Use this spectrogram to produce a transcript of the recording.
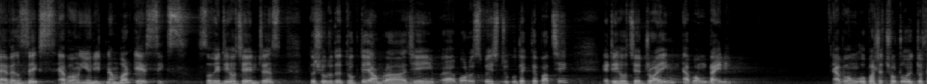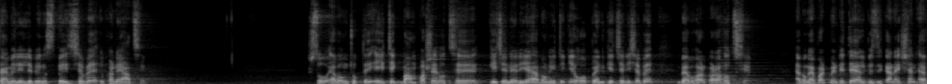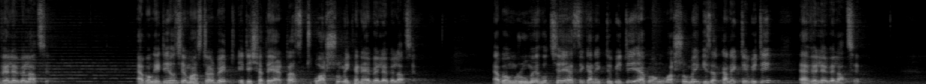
লেভেল সিক্স এবং unit number A six so এটি হচ্ছে এন্ট্রেন্স তো শুরুতে ঢুকতে আমরা যে বড় স্পেসটুকু দেখতে পাচ্ছি, এটি হচ্ছে ড্রয়িং এবং ডাইনিং এবং ওপাশে ছোট একটু ফ্যামিলি লিভিং স্পেস হিসেবে ওখানে আছে। সো এবং ঢুকতে এই ঠিক বাম পাশে হচ্ছে কিচেন এরিয়া এবং এটিকে ওপেন কিচেন হিসেবে ব্যবহার করা হচ্ছে। এবং অ্যাপার্টমেন্টটিতে এলপিজি কানেকশন অ্যাভেলেবেল আছে। এবং এটি হচ্ছে মাস্টার বেড এটির সাথে অ্যাটাচড ওয়াশরুম এখানে অ্যাভেলেবেল আছে। এবং রুমে হচ্ছে এসি কানেক্টিভিটি এবং ওয়াশরুমে গিজার কানেক্টিভিটি অ্যাভেলেবেল আছে।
